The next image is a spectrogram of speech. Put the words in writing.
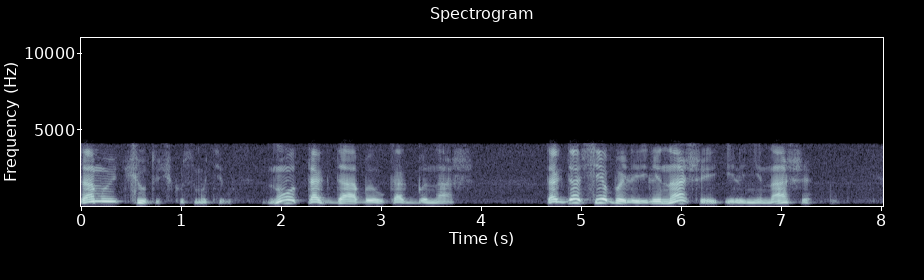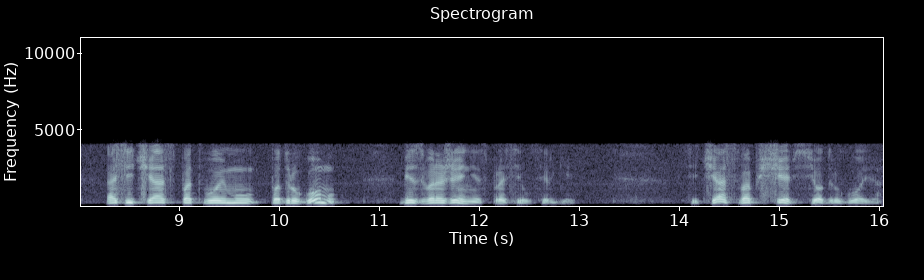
самую чуточку смутился. Ну, тогда был как бы наш. Тогда все были или наши, или не наши. А сейчас, по-твоему, по-другому? Без выражения спросил Сергей. Сейчас вообще все другое,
